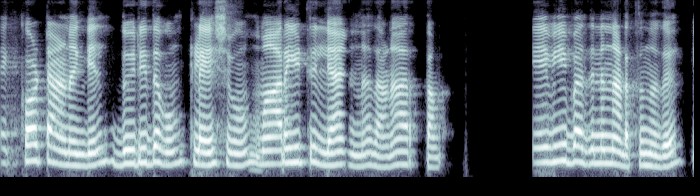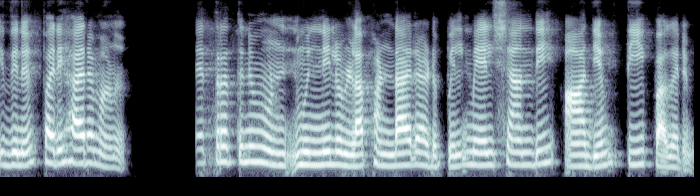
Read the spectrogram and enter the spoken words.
തെക്കോട്ടാണെങ്കിൽ ദുരിതവും ക്ലേശവും മാറിയിട്ടില്ല എന്നതാണ് അർത്ഥം. ദേവീഭജനം നടത്തുന്നത് ഇതിന് പരിഹാരമാണ്. ക്ഷേത്രത്തിനു മുന്നിലുള്ള ഭണ്ഡാര അടുപ്പിൽ മേൽശാന്തി ആദ്യം തീ പകരും.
